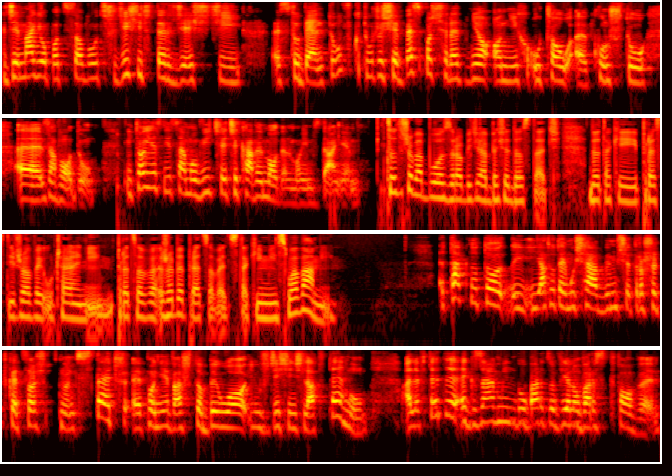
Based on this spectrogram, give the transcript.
gdzie mają pod sobą 30-40 studentów, którzy się bezpośrednio o nich uczą e, kunsztu e, zawodu. I to jest niesamowicie ciekawy model, moim zdaniem. Co trzeba było zrobić, aby się dostać do takiej prestiżowej uczelni, żeby pracować z takimi sławami? Tak, no to ja tutaj musiałabym się troszeczkę cofnąć wstecz, e, ponieważ to było już 10 lat temu, ale wtedy egzamin był bardzo wielowarstwowy.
